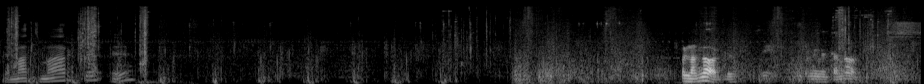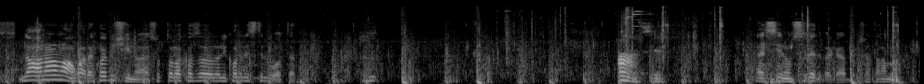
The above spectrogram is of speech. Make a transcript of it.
Le Matt Mark e... Quella a nord? Sì, rifornimento a nord. No, no, no, guarda, qua vicino, è sotto la cosa, l'icona di Stillwater. Ah, sì. Eh sì, non si vede perché l'ha bruciata la mano.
